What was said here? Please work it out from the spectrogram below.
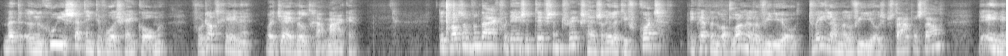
met een goede setting tevoorschijn komen voor datgene wat jij wilt gaan maken. Dit was hem vandaag voor deze tips en tricks. Hij is relatief kort. Ik heb een wat langere video, twee langere video's op stapel staan. De ene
